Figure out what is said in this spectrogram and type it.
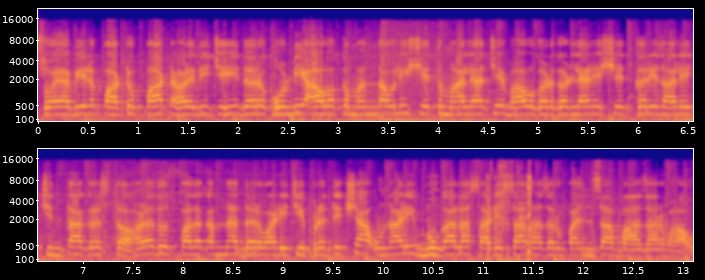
सोयाबीन पाठोपाठ हळदीचीही दर कोंडी आवक मंदावली शेतमाल्याचे भाव गडगडल्याने शेतकरी झाले चिंताग्रस्त. हळद उत्पादकांना दरवाढीची प्रतीक्षा उन्हाळी मुगाला साडेसात हजार रुपयांचा बाजारभाव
